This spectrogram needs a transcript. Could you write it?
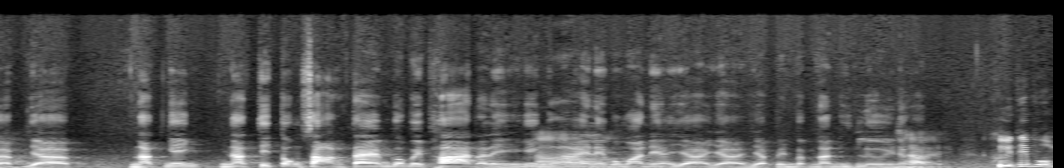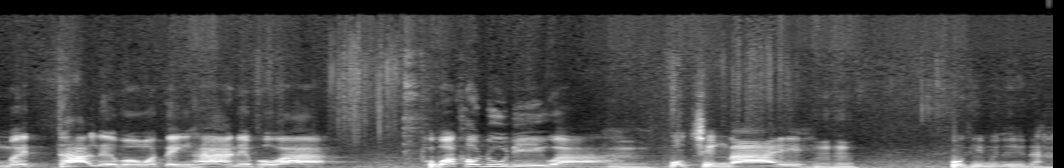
แบบอย่านัดง่ายนัดที่ต้องสามแต้มก็ไปพลาดอะไรง่ายๆอ่าอะไรประมาณเนี้ยอย่าอย่าอย่าเป็นแบบนั้นอีกเลยนะครับใช่คือที่ผมไม่ท่าเรือมองว่าเต็งห้าเนี่ยเพราะว่าผมว่าเขาดูดีกว่าอืมพวกเชียงรายอือฮึพวกทีมอื่นๆนะ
